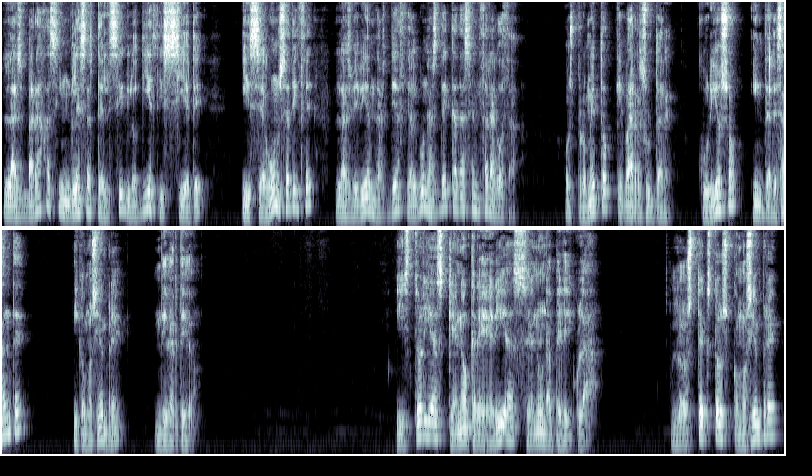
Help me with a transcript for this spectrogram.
las barajas inglesas del siglo XVII y, según se dice, las viviendas de hace algunas décadas en Zaragoza. Os prometo que va a resultar curioso, interesante y, como siempre, divertido. Historias que no creerías en una película. Los textos, como siempre,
